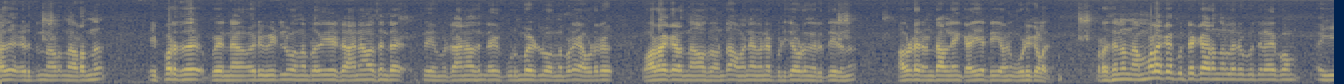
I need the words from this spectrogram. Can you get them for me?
അത് എടുത്ത് നട- നടന്ന് ഇപ്പുറത്ത് പിന്നെ ഒരു വീട്ടിൽ വന്നപ്പോഴത്തേക്ക് ഷാനവാസിന്റെ ഷാനവാസിന്റെ കുടുംബ വീട്ടിൽ വന്നപ്പോഴേ അവിടെ ഒരു വാടകക്കാരൻ താമസമുണ്ട്. അവനെ അവനെ പിടിച്ചവിടെ നിർത്തിയിരുന്നു. അവരുടെ രണ്ടാളിനെയും കൈതട്ടി അവൻ ഓടിക്കളഞ്ഞു. പ്രശ്നം നമ്മളൊക്കെ കുറ്റക്കാരെന്നുള്ള രൂപത്തിലായപ്പം ഈ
